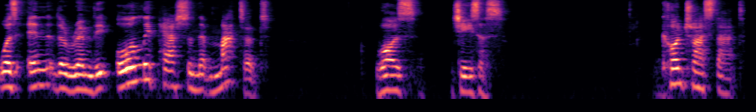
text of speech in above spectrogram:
was in the room. The only person that mattered was Jesus. Contrast that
